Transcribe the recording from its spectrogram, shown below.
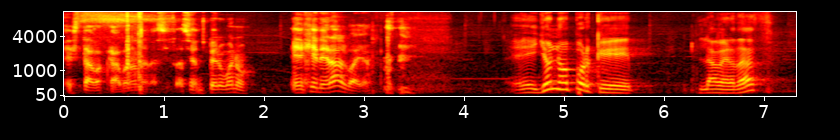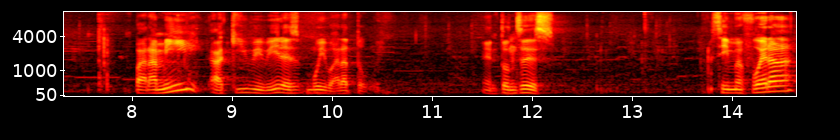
estaba cabrona la situación. Pero bueno, en general, vaya. Eh, yo no, porque la verdad, para mí aquí vivir es muy barato, güey. Entonces, si me fuera,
